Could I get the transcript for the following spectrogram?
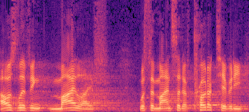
I was living my life with the mindset of productivity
